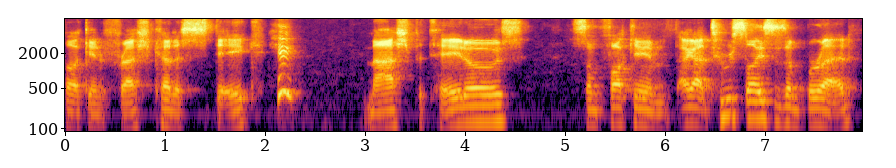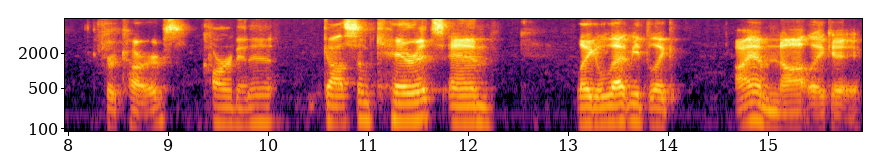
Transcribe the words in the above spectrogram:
fucking fresh cut of steak, mashed potatoes, some fucking. I got two slices of bread for carbs. Carb in it. Got some carrots and like let me like. I am not like a.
